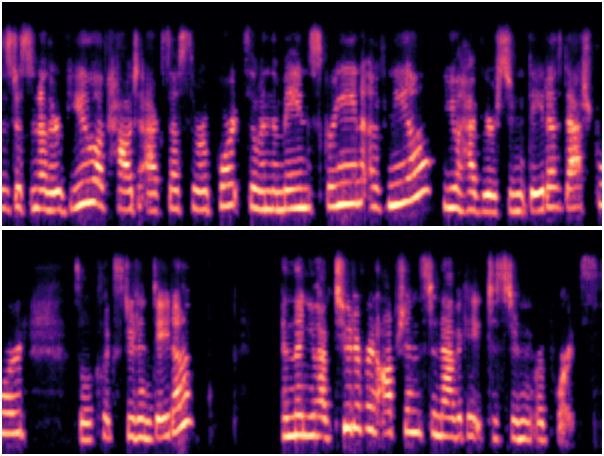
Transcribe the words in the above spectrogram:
This is just another view of how to access the report. So in the main screen of NEO, you have your student data dashboard. So we'll click student data. And then you have two different options to navigate to student reports.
